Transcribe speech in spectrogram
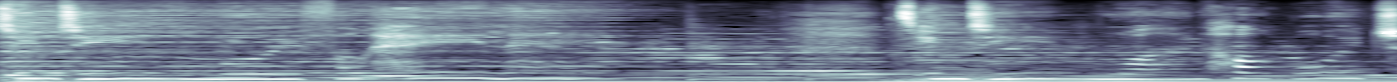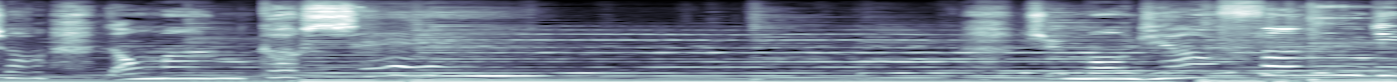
渐渐回复气力，渐渐还学会作浪漫角色，绝望有分。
